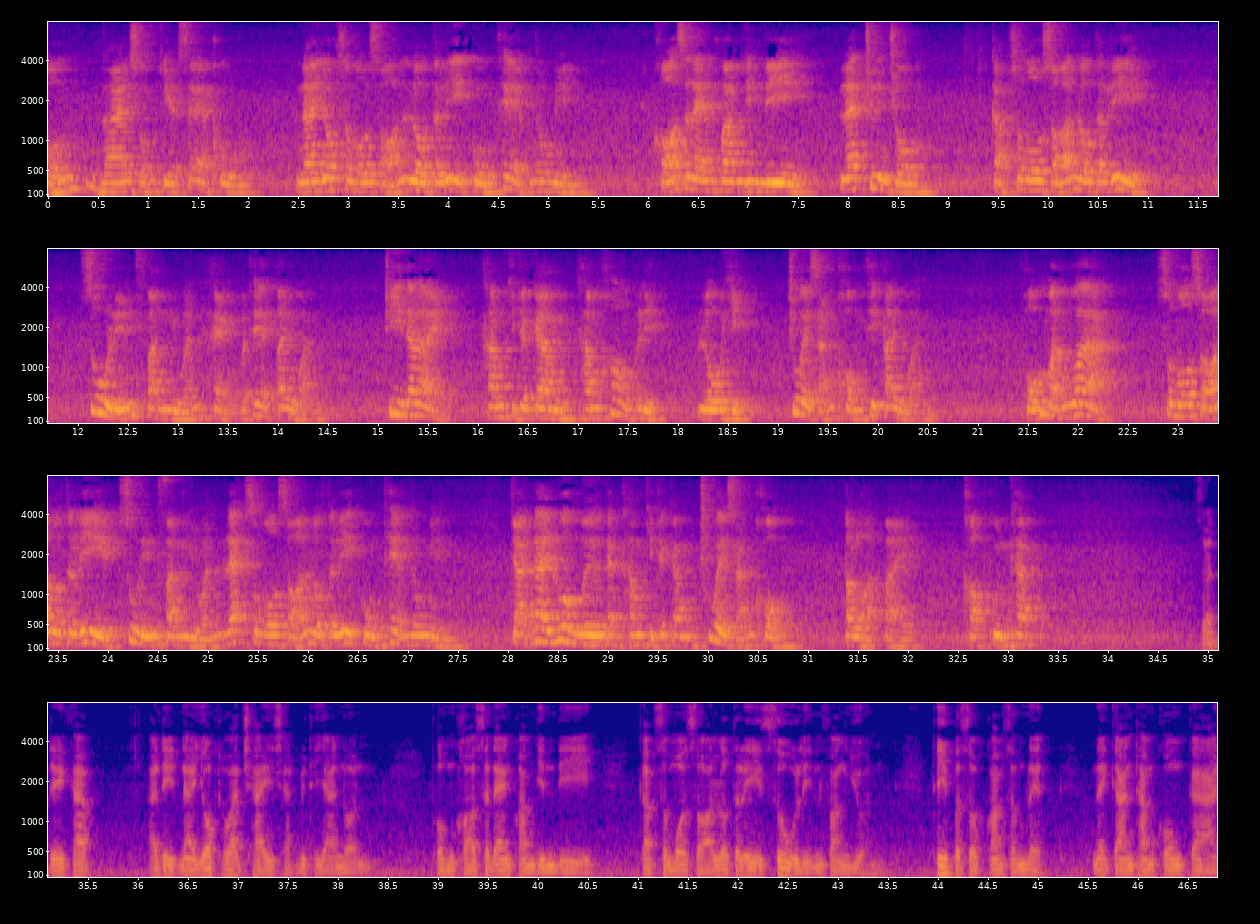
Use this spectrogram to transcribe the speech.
ผมนายสมเกียรติแท้ครู นายกสโมสรโรตารี่กรุงเทพนวมิน ขอแสดงความยินดีและชื่นชม กับสโมสรโรตารี่ สู้หลินฟังหยวนแห่งประเทศไต้หวัน ที่ได้ทำกิจกรรมทำห้องผลิตโลหิตช่วยสังคมที่ไต้หวัน ผมหวังว่าสโมสรโรตารี่สู้หลินฟังหยวน และสโมสรโรตารี่กรุงเทพนวมิน จะได้ร่วมมือกันทำกิจกรรมช่วยสังคมตลอดไปขอบคุณครับ สวัสดีครับ อดีตนายกทวัชชัย ฉัตรวิทยานนท์ผมขอแสดงความยินดีกับสโมสรโรตารี่สู้หลินฟังหยวน ที่ประสบความสำเร็จในการทำโครงการ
